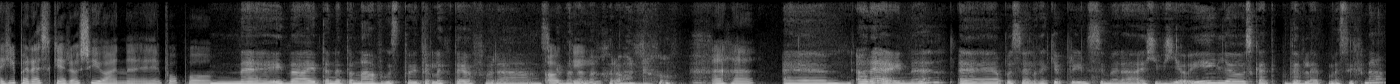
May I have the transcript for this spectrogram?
Έχει περάσει καιρός η Ιωάννα, ε, πω πω. Ναι, είδα ήταν τον Αύγουστο η τελευταία φορά, σχεδόν okay. ένα χρόνο. Αχα. Ε, ωραία είναι. Ε, όπως έλεγα και πριν, σήμερα έχει βγει ο ήλιος, κάτι που δεν βλέπουμε συχνά.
